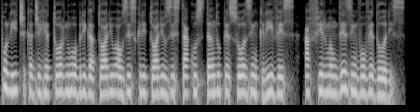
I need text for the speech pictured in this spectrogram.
Política de retorno obrigatório aos escritórios está custando pessoas incríveis, afirmam desenvolvedores.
